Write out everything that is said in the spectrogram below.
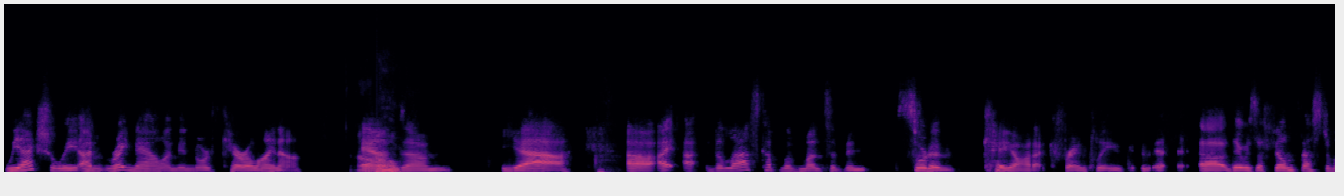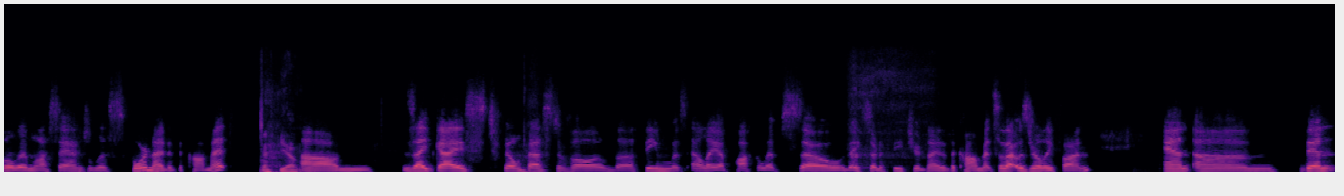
we actually I'm right now I'm in North Carolina. Oh. And um yeah. Uh, I, I the last couple of months have been sort of chaotic, frankly. Uh, there was a film festival in Los Angeles for Night of the Comet. Yeah. Um, Zeitgeist Film Festival. The theme was LA Apocalypse, so they sort of featured Night of the Comet. So that was really fun. And um, then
